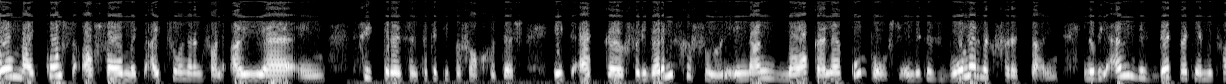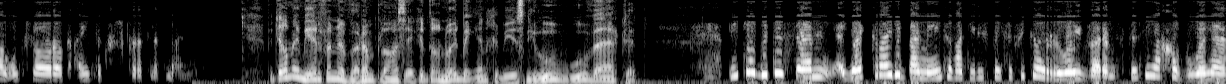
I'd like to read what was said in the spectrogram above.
al my kosafval met uitsondering van eie en sitrus en sulke tipe van goeders het ek uh, vir die wurms gevoer en dan maak hulle kompos en dit is wonderlik vir 'n tuin. En op die einde is dit wat jy moet van ontslaa raak eintlik verskriklik min. Vertel my meer van 'n wurmplaas. Ek het nog nooit by een gewees nie. Hoe hoe werk dit? Weet jy, dit is ehm um, jy kry dit by mense wat hierdie spesifieke rooi wurms. Dis nie 'n gewone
